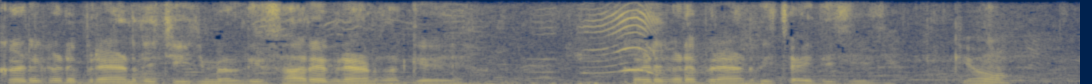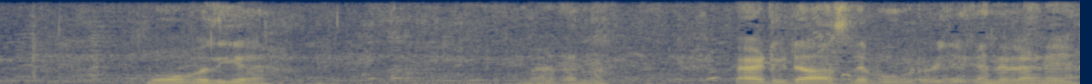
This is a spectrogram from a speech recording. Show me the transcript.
ਕਿਹੜੇ ਕਿਹੜੇ ਬ੍ਰਾਂਡ ਦੀ ਚੀਜ਼ ਮਿਲਦੀ? ਸਾਰੇ ਬ੍ਰਾਂਡ ਲੱਗੇ ਹੋਏ ਆ। ਕਿਹੜੇ ਕਿਹੜੇ ਬ੍ਰਾਂਡ ਦੀ ਚਾਹੀਦੀ ਚੀਜ਼? ਕਿਉਂ? ਬਹੁਤ ਵਧੀਆ ਹੈ। ਮੈਂ ਕਹਿੰਦਾ ਐਡੀਡਾਸ ਦੇ ਬੂਟ ਵੀ ਜੇ ਕਿੰਨੇ ਲੈਣੇ ਆ।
